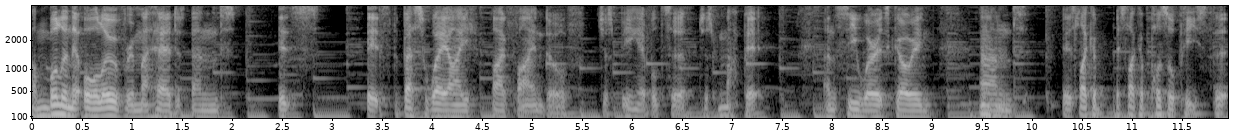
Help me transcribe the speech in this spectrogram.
I'm mulling it all over in my head and it's it's the best way I, I find of just being able to just map it and see where it's going Mm-hmm. and it's like a it's like a puzzle piece that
